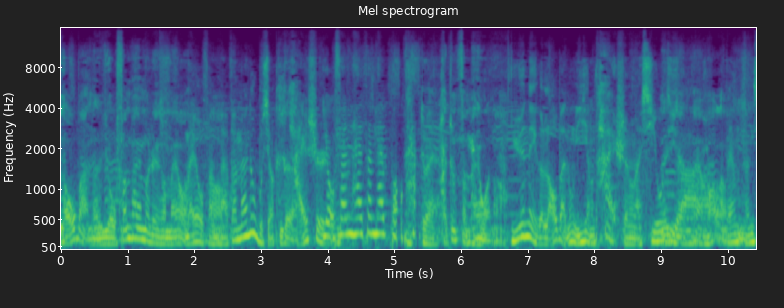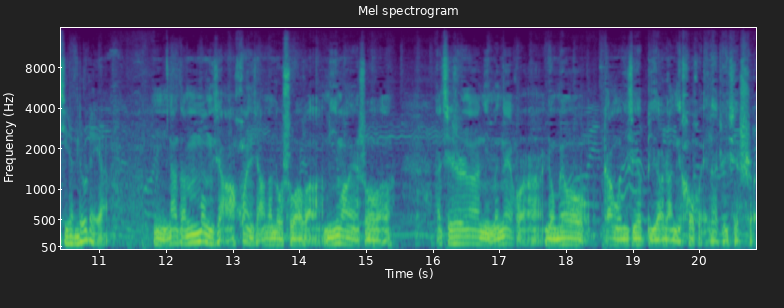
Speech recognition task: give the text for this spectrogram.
老版的有翻拍吗？这个没有，没有翻拍，啊翻拍都不行，对还是有翻拍，翻拍不好看。对。还真翻拍过呢。因为那个老版东西印象太深了，《西游记》啊，太好了白羊传奇》什么都是这样。嗯，那咱们梦想、幻想咱都说过了，迷茫也说过了。那其实呢，你们那会儿有没有干过一些比较让你后悔的这些事儿？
